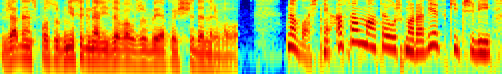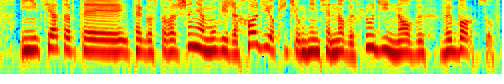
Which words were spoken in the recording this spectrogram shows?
w żaden sposób nie sygnalizował, żeby jakoś się denerwował. No właśnie, a sam Mateusz Morawiecki, czyli inicjator te, tego stowarzyszenia, mówi, że chodzi o przyciągnięcie nowych ludzi, nowych wyborców.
